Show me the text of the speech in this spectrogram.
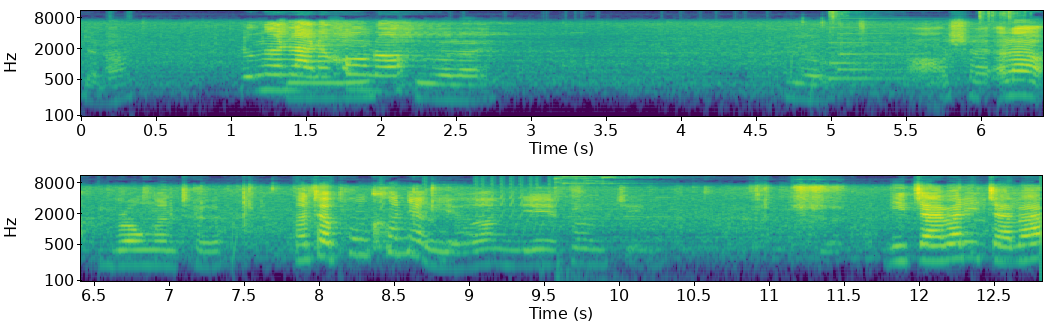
เดี๋ยวนะดูเงินเรานะคงเนาะคืออะไรเดี๋ยวอ๋อใช่อะไรอะโรงเงินเธอเงินเธอพุ่งขึ้นอย่างเยอะอะมันดีเพิ่มจริง ดีใจปะดีใจปะ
